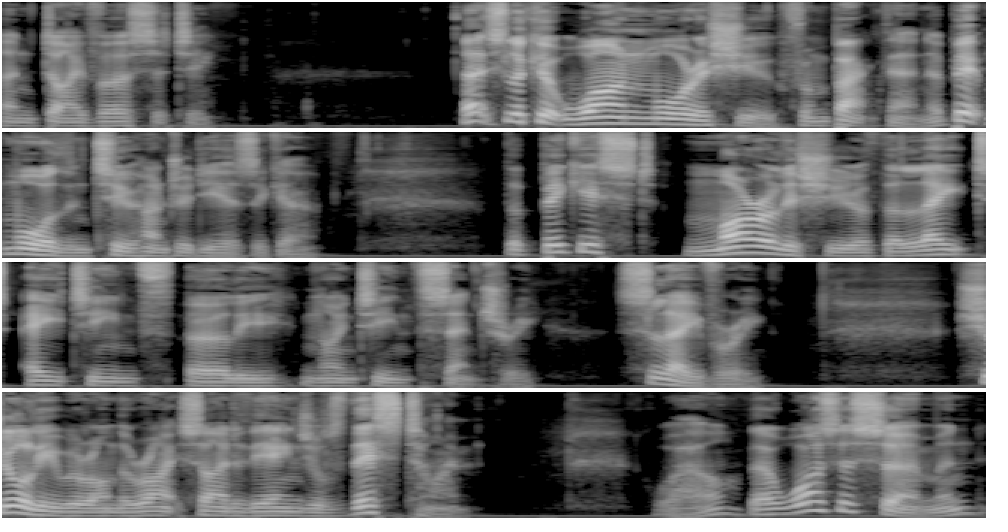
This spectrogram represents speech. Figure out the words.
and diversity. Let's look at one more issue from back then, a bit more than 200 years ago. The biggest moral issue of the late 18th, early 19th century slavery. Surely we're on the right side of the angels this time. Well, there was a sermon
